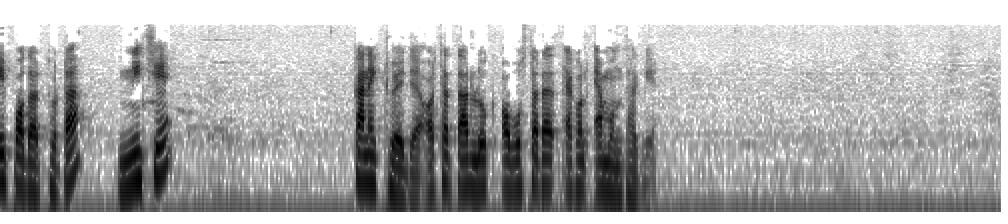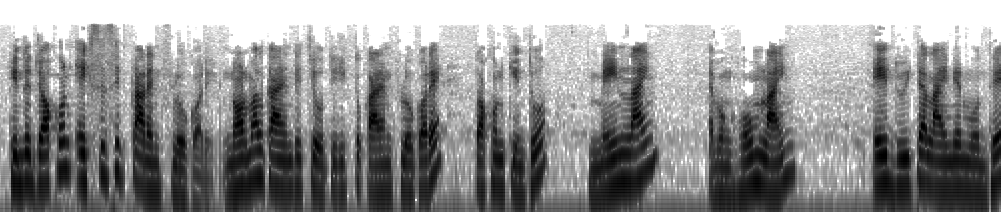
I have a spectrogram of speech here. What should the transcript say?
এই পদার্থটা নিচে কানেক্ট হয়ে যায়, অর্থাৎ তার লোক অবস্থাটা এখন এমন থাকে। কিন্তু যখন এক্সেসিভ কারেন্ট ফ্লো করে নর্মাল কারেন্টের চেয়ে অতিরিক্ত কারেন্ট ফ্লো করে, তখন কিন্তু মেইন লাইন এবং হোম লাইন এই দুইটা লাইনের মধ্যে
